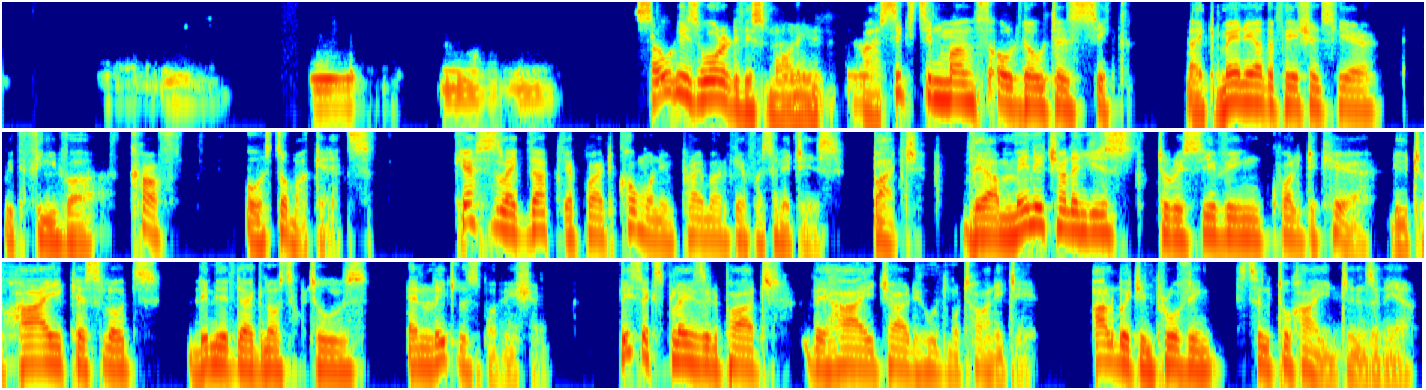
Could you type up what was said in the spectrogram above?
Saudi is worried this morning. Her 16-month-old daughter is sick like many other patients here with fever, cough, or stomach aches. Cases like that are quite common in primary care facilities, but there are many challenges to receiving quality care due to high caseloads, limited diagnostic tools, and little supervision. This explains in part the high childhood mortality, albeit improving, still too high in Tanzania.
